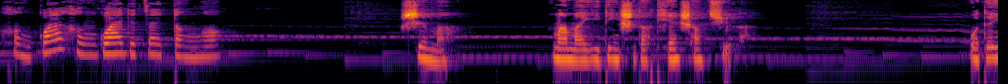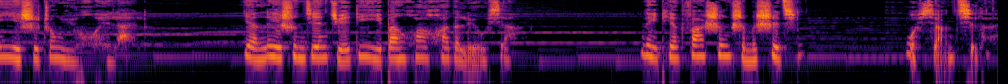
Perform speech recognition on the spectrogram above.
很乖很乖的在等哦。是吗？妈妈一定是到天上去了。我的意识终于回来了，眼泪瞬间决堤一般哗哗的流下。那天发生什么事情，我想起来，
